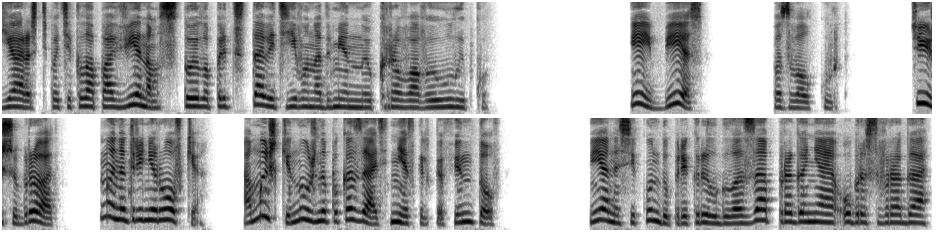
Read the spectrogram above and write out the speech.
Ярость потекла по венам, стоило представить его надменную кровавую улыбку. «Эй, бес, – позвал Курт. «Тише, брат, мы на тренировке, а мышке нужно показать несколько финтов». Я на секунду прикрыл глаза, прогоняя образ врага,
